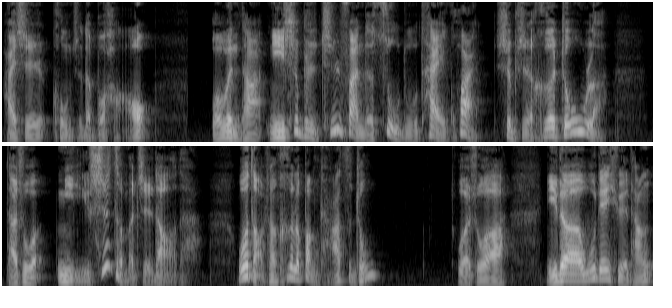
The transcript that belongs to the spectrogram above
还是控制的不好。我问他：“你是不是吃饭的速度太快？是不是喝粥了？”他说：“你是怎么知道的？”我早上喝了棒碴子粥，我说你的五点血糖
